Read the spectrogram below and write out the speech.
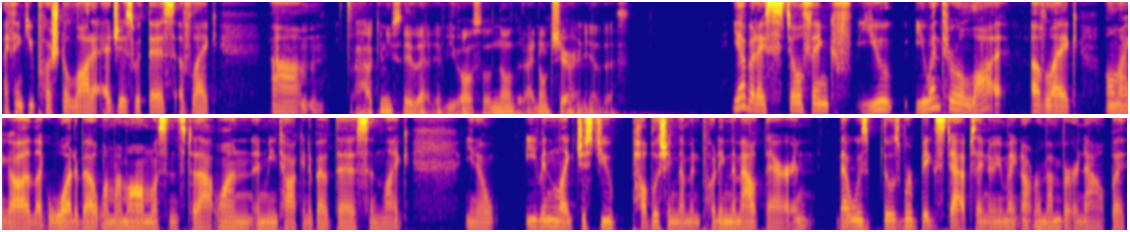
I think you pushed a lot of edges with this of like, um, How can you say that if you also know that I don't share any of this? Yeah, but I still think f- you you went through a lot of like, oh my god, like what about when my mom listens to that one and me talking about this and like, you know, even like just you publishing them and putting them out there and that was those were big steps. I know you might not remember now, but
